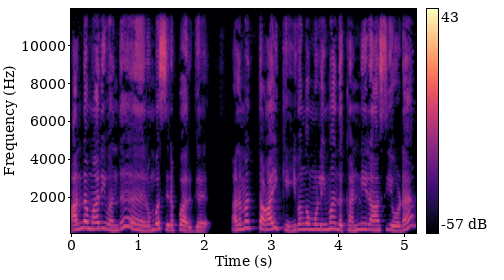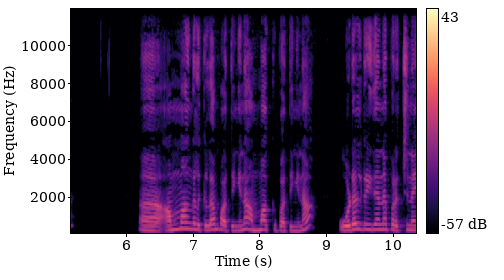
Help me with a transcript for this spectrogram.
அந்த மாதிரி வந்து ரொம்ப சிறப்பாக இருக்கு. அது தாய்க்கு இவங்க மூலியமா அந்த கன்னி ராசியோட அம்மாங்களுக்கெல்லாம் பார்த்தீங்கன்னா அம்மாவுக்கு பார்த்தீங்கன்னா உடல் ரீதியான பிரச்சனை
